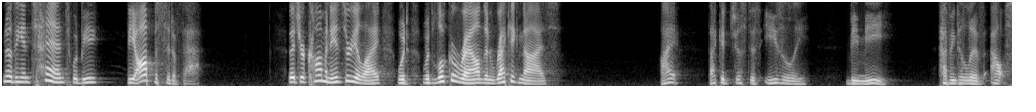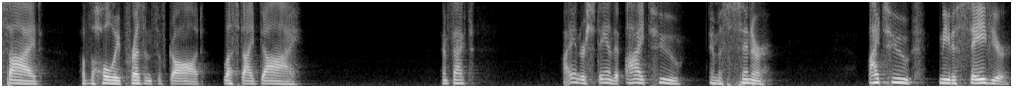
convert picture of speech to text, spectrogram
No, the intent would be the opposite of that. That your common Israelite would, would look around and recognize, I, that could just as easily be me having to live outside of the holy presence of God, lest I die. In fact, I understand that I too am a sinner. I too need a Savior.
